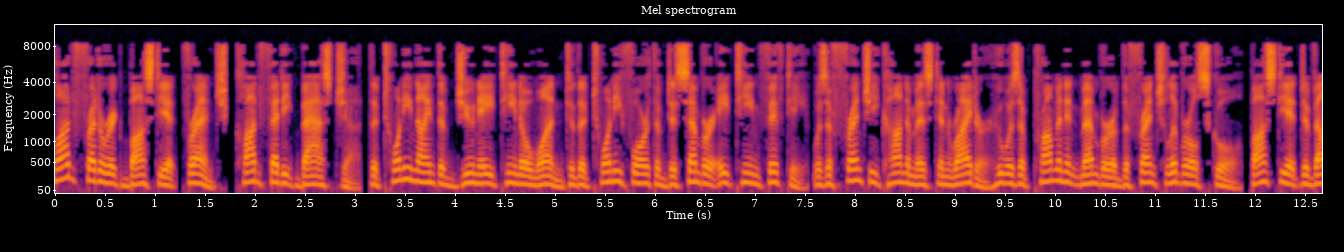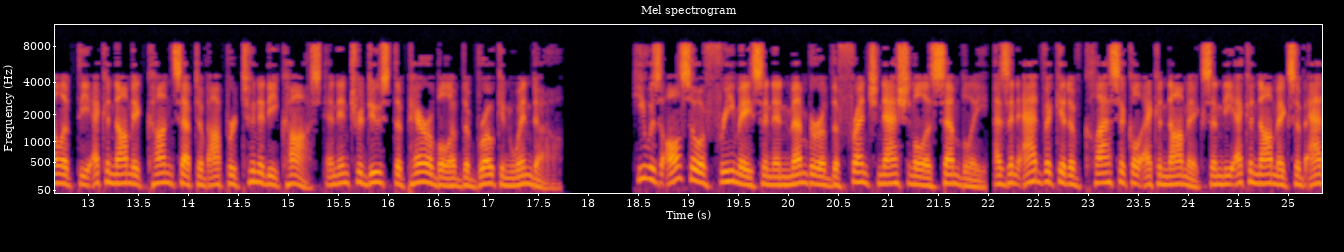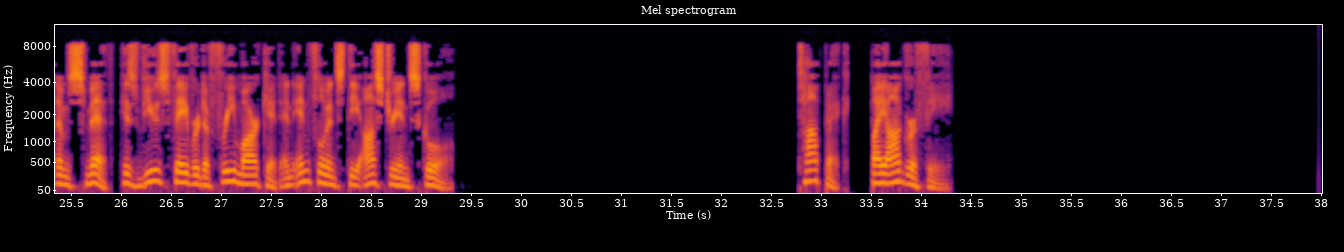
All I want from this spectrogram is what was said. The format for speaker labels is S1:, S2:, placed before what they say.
S1: Claude Frédéric Bastiat, French, Claude Frédéric Bastiat, the 29th of June 1801 to the 24th of December 1850, was a French economist and writer who was a prominent member of the French liberal school. Bastiat developed the economic concept of opportunity cost and introduced the parable of the broken window. He was also a Freemason and member of the French National Assembly. As an advocate of classical economics and the economics of Adam Smith, his views favored a free market and influenced the Austrian school. Biography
